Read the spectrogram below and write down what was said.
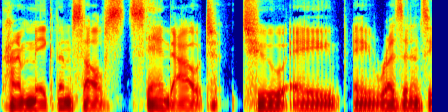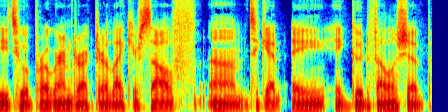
kind of make themselves stand out to a a residency to a program director like yourself um, to get a, a good fellowship?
